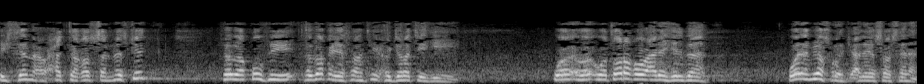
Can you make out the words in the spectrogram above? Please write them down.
اجتمعوا حتى غص المسجد فبقوا في فبقي في حجرته وطرقوا عليه الباب ولم يخرج عليه الصلاة والسلام.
